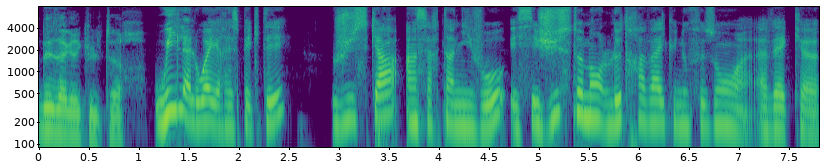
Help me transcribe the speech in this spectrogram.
des agriculteurs. Oui, la loi est respectée, jusqu'à un certain niveau. Et c'est justement le travail que nous faisons avec euh,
